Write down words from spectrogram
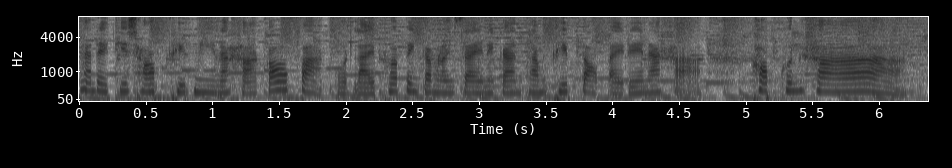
ท่านใดที่ชอบคลิปนี้นะคะ ก็ฝากกดไลค์เพื่อเป็นกำลังใจในการทำคลิปต่อไปด้วยนะคะ ขอบคุณค่ะ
